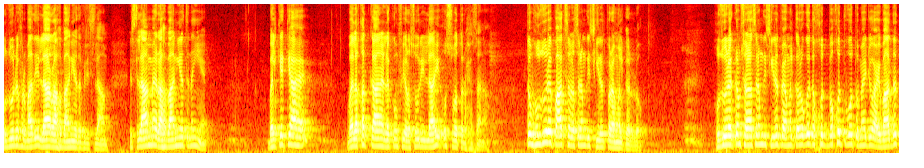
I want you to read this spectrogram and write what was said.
حضور نے فرما دی لا رہبانیت فی الاسلام اسلام میں رہبانیت نہیں ہے بلکہ کیا ہے ولقت لکم فی رسول اللہ عصوت الحسنہ تم حضور پاک صلی اللہ علیہ وسلم کی سیرت پر عمل کر لو حضور اکرم صلی اللہ علیہ وسلم کی سیرت پہ عمل کرو گے تو خود بخود وہ تمہیں جو عبادت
